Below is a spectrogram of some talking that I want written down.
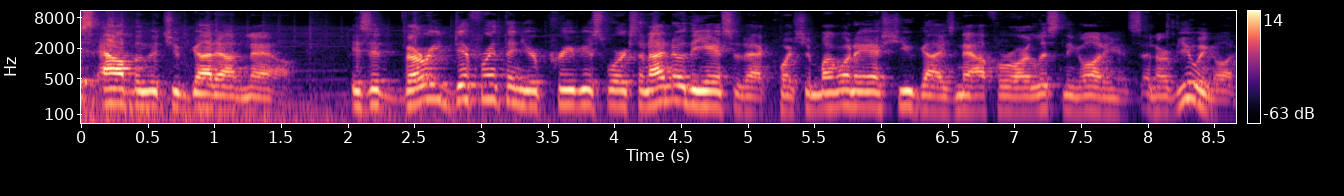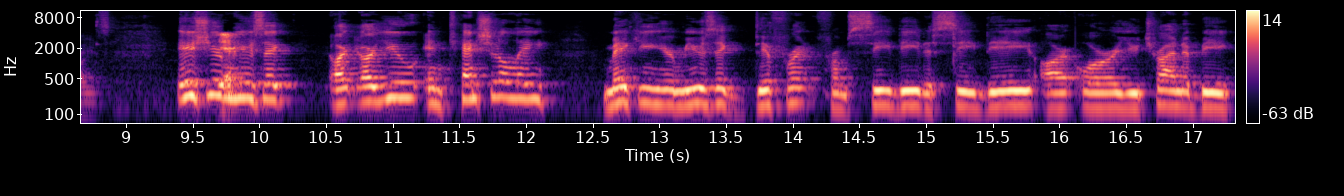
This album that you've got out now, is it very different than your previous works? And I know the answer to that question, but I want to ask you guys now for our listening audience and our viewing audience. Is your Yeah. music, are, are you intentionally making your music different from CD to CD, or, or are you trying to be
